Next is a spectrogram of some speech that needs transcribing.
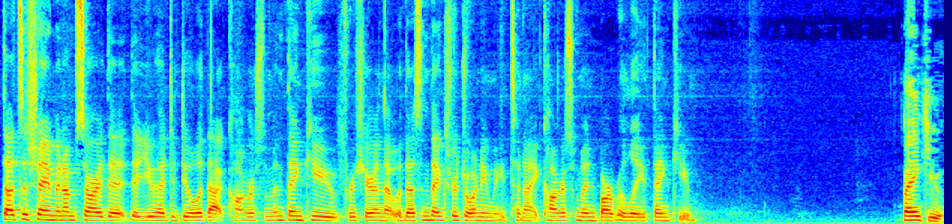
that's a shame, and I'm sorry that, that you had to deal with that, Congresswoman. Thank you for sharing that with us, and thanks for joining me tonight, Congresswoman Barbara Lee. Thank you. Thank you.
